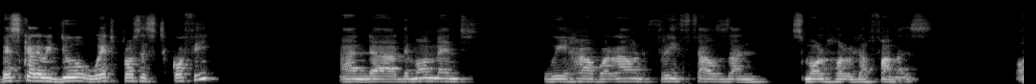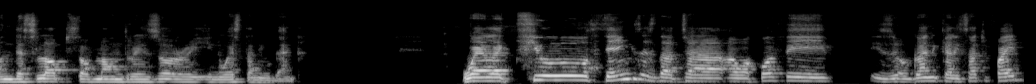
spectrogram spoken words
Basically, we do wet processed coffee, and uh, at the moment, we have around 3,000 smallholder farmers on the slopes of Mount Rwenzori in Western Uganda. Well, a few things is that uh, our coffee is organically certified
